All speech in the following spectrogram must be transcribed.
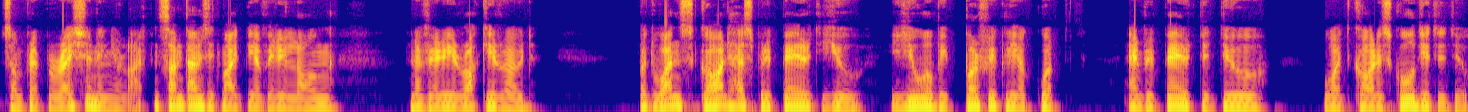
some preparation in your life, and sometimes it might be a very long and a very rocky road. But once God has prepared you you will be perfectly equipped and prepared to do what God has called you to do.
